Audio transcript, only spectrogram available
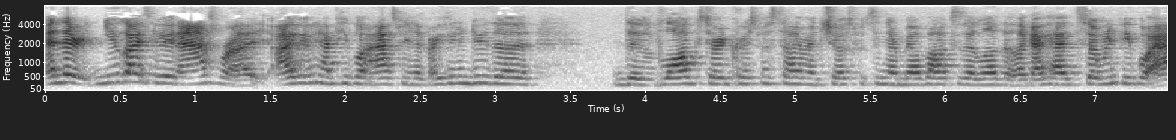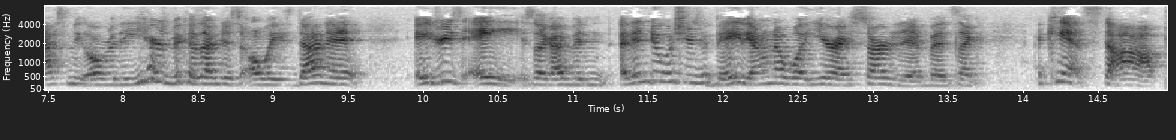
and there, you guys have even asked for it. I've even had people ask me, like, are you going to do the the vlogs during Christmas time and show us what's in their mailboxes? I love that. Like, I've had so many people ask me over the years because I've just always done it. Adri's eight. It's like I've been, I didn't do it when she was a baby. I don't know what year I started it, but it's like, I can't stop.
